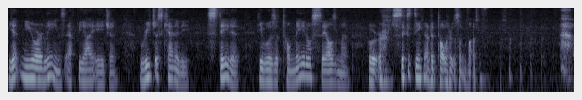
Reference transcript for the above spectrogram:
Yet new orleans fbi agent regis kennedy stated he was a tomato salesman who earned $1600 a month.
